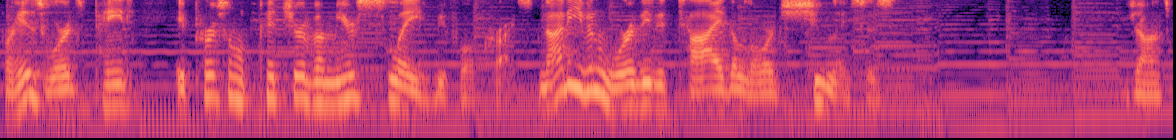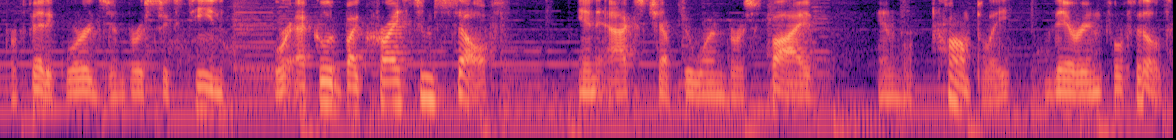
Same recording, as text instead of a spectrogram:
for his words paint a personal picture of a mere slave before Christ, not even worthy to tie the Lord's shoelaces. John's prophetic words in verse 16 were echoed by Christ himself in Acts chapter 1 verse 5 and were promptly therein fulfilled.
